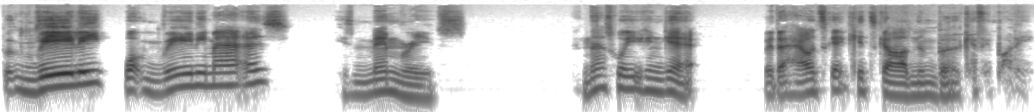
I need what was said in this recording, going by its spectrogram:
But really, what really matters is memories. And that's what you can get with the How to Get Kids Garden book, everybody.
